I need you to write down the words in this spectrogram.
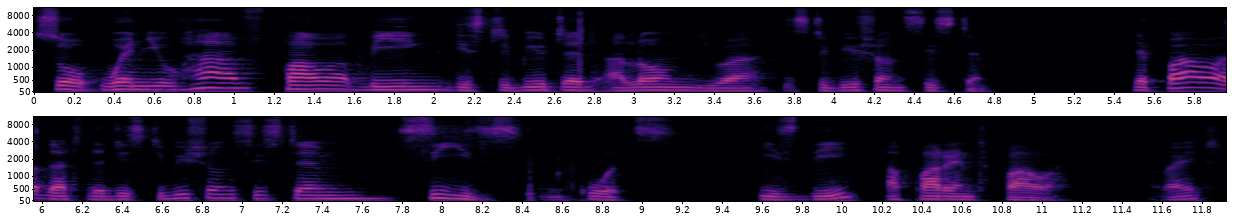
So when you have power being distributed along your distribution system, the power that the distribution system sees in quotes is the apparent power, right?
